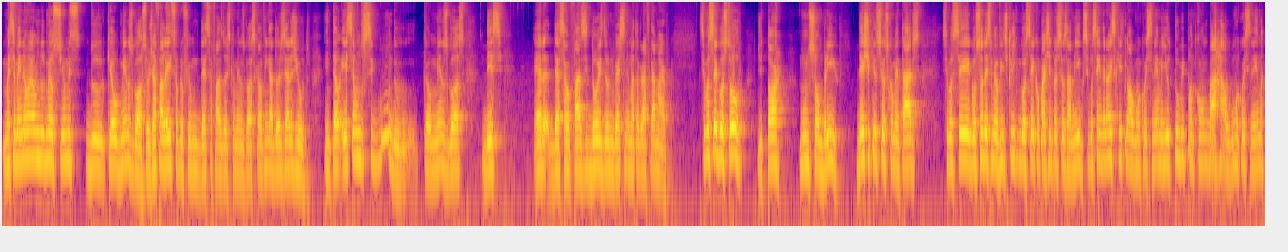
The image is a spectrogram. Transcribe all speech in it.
mas também não é um dos meus filmes do que eu menos gosto. Eu já falei sobre o filme dessa fase 2 que eu menos gosto, que é o Vingadores Eras de Ultron. Então, esse é um dos segundos que eu menos gosto desse era dessa fase 2 do universo cinematográfico da Marvel. Se você gostou de Thor, Mundo Sombrio, deixe aqui os seus comentários. Se você gostou desse meu vídeo, clique em gostei e compartilhe para os seus amigos. Se você ainda não é inscrito no Alguma Coisa Cinema, youtube.com.br Alguma Coisa Cinema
